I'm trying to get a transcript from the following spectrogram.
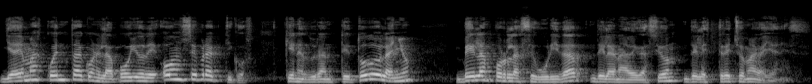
y además cuenta con el apoyo de 11 prácticos, quienes durante todo el año velan por la seguridad de la navegación del estrecho Magallanes.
